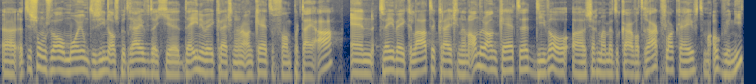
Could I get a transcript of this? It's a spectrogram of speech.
het is soms wel mooi om te zien als bedrijf dat je de ene week krijg je een enquête van partij A. En twee weken later krijg je een andere enquête die wel uh, zeg maar met elkaar wat raakvlakken heeft, maar ook weer niet.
